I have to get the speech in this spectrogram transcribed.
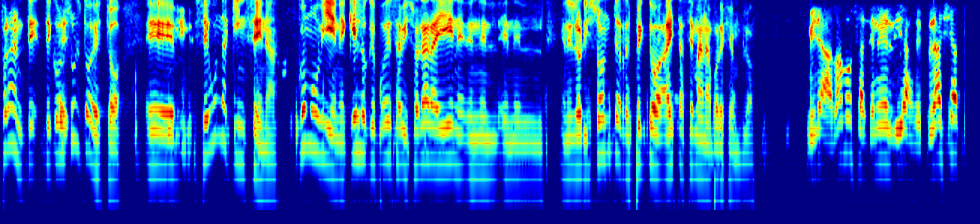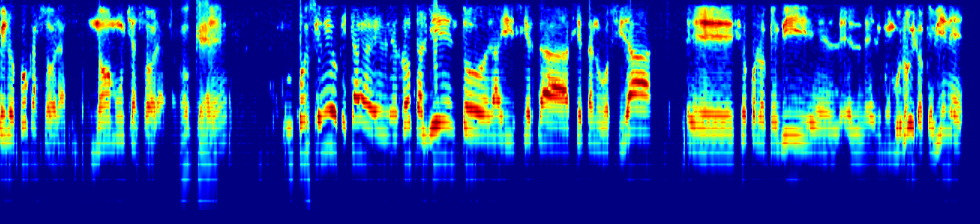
Fran, te, te consulto esto. Eh, segunda quincena, ¿cómo viene? ¿Qué es lo que podés avisorar ahí en, el- en el, en, el, en el horizonte respecto a esta semana, por ejemplo? Mirá, vamos a tener días de playa, pero pocas horas, no muchas horas. Ok. ¿eh? Porque veo que está eh, rota el viento, hay cierta cierta nubosidad. eh, yo por lo que vi el, el, el Mingurú y lo que viene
